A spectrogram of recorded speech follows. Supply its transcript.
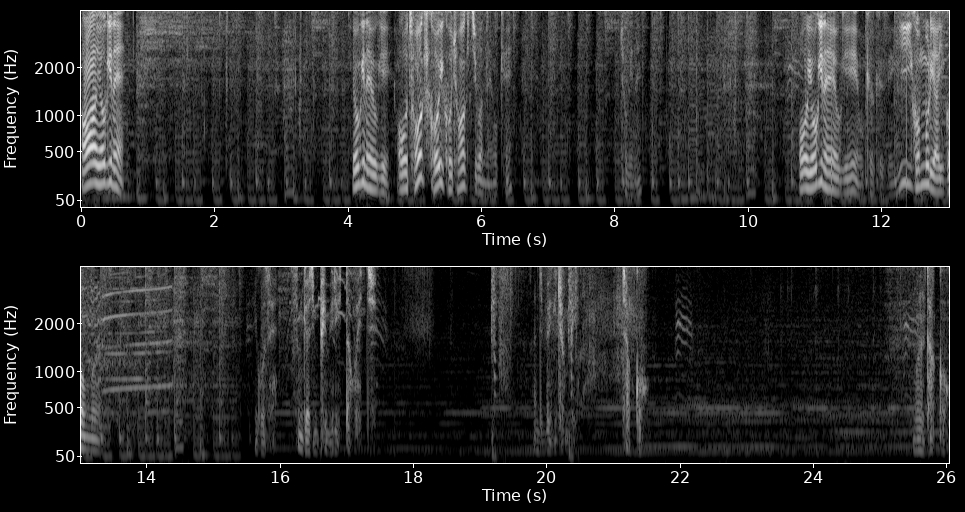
어 여기네. 여기네 여기. 어 정확히 거의 거의 정확히 찍었네. 오케이. 저기네. 어 여기네 여기. 오케이 오케이 오케이. 이 건물이야 이 건물. 이곳에 숨겨진 비밀이 있다고 했지. 안지뱅이 좀비 잡고 문을 닫고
